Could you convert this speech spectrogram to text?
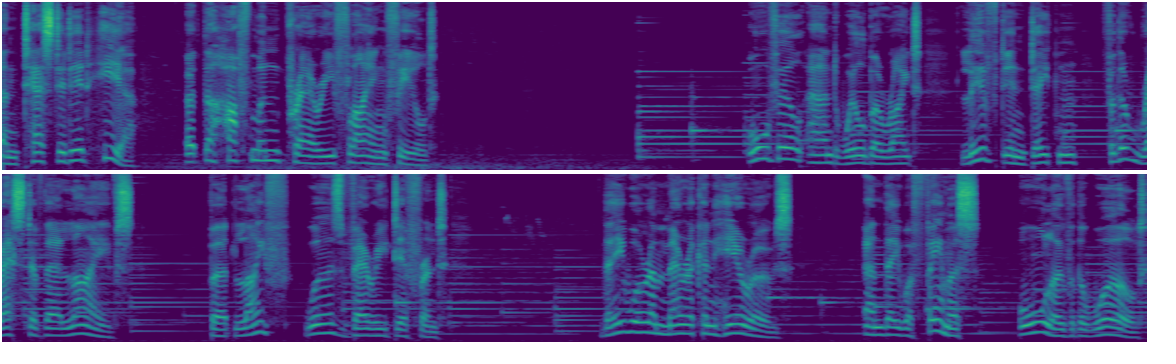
and tested it here at the Huffman Prairie Flying Field. Orville and Wilbur Wright lived in Dayton for the rest of their lives, but life was very different. They were American heroes, and they were famous all over the world.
